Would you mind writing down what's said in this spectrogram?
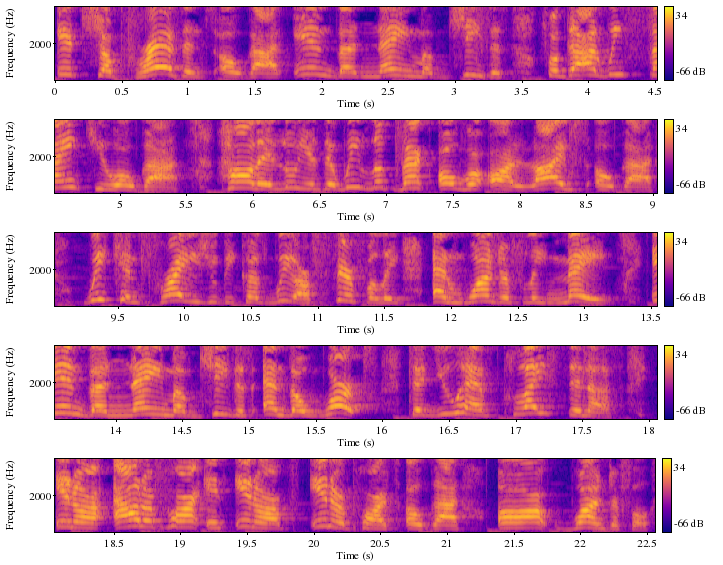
It's your presence, oh God, in the name of Jesus. For God, we thank you, oh God. Hallelujah. That we look back over our lives, oh God, we can praise you because we are fearfully and wonderfully made in the name of Jesus. And the works that you have placed in us, in our outer part and in our inner parts, oh God, are wonderful.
